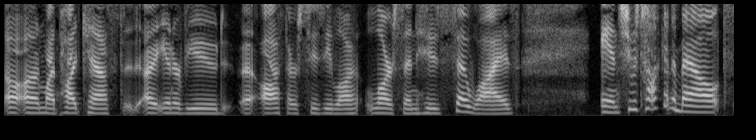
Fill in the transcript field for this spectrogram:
uh, on my podcast. I interviewed uh, author Susie La- Larson, who's so wise. And she was talking about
